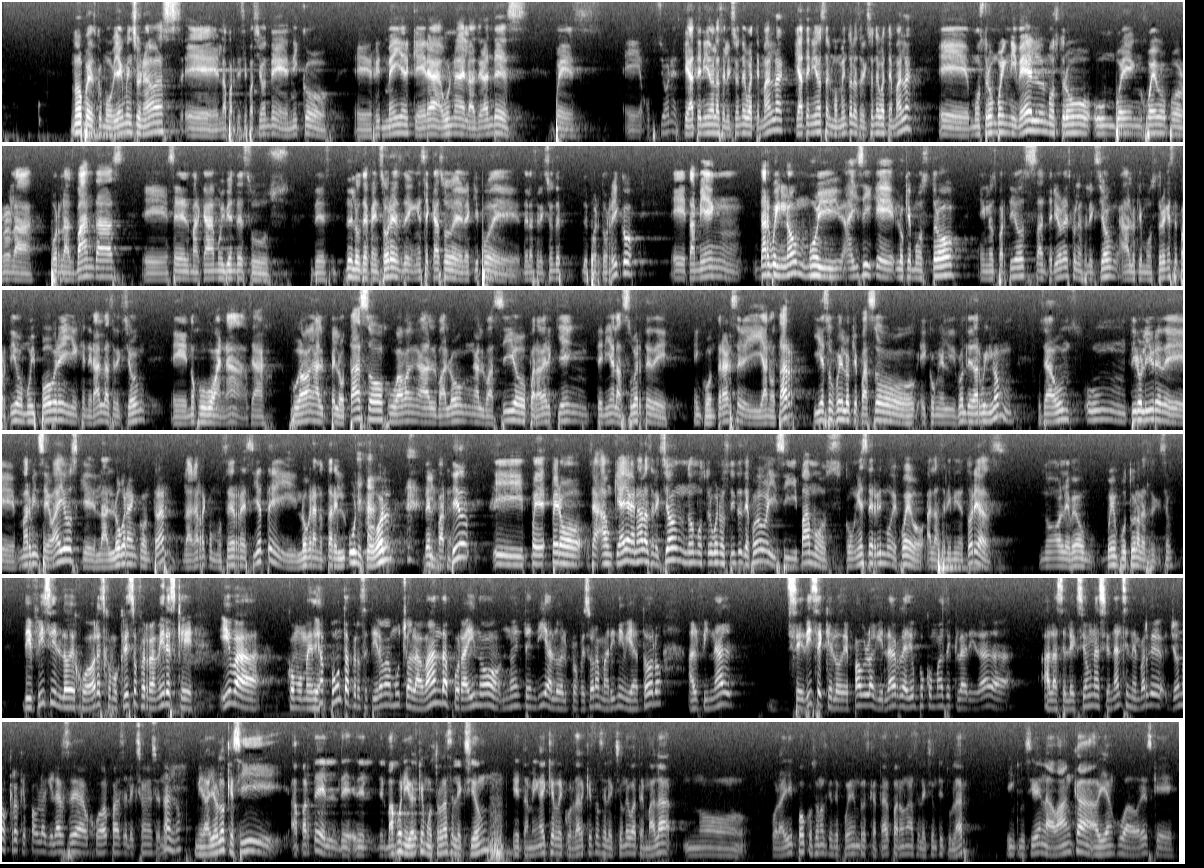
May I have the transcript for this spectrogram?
No, pues como bien mencionabas, eh, la participación de Nico eh, Rittmeyer, que era una de las grandes pues eh, opciones que ha tenido la selección de Guatemala, que ha tenido hasta el momento la selección de Guatemala, eh, mostró un buen nivel, mostró un buen juego por la por las bandas, eh, se desmarcaba muy bien de sus de, los defensores, de- en este caso del equipo de, de la selección de, de Puerto Rico. Eh, también Darwin Long, muy, ahí sí que lo que mostró en los partidos anteriores con la selección, a lo que mostró en este partido, muy pobre y en general la selección eh, no jugó a nada. O sea, jugaban al pelotazo, jugaban al balón, al vacío, para ver quién tenía la suerte de encontrarse y anotar. Y eso fue lo que pasó eh, con el gol de Darwin Long. O sea, un, un tiro libre de Marvin Ceballos que la logra encontrar, la agarra como CR7 y logra anotar el único gol del partido. Y pues, pero, o sea, aunque haya ganado la selección, no mostró buenos tintes de juego. Y si vamos con este ritmo de juego a las eliminatorias, no le veo un buen futuro a la selección. Difícil lo de jugadores como Christopher Ramírez, que iba como media punta, pero se tiraba mucho a la banda. Por ahí no, no entendía lo del profesor Amarini Villatoro. Al final se dice que lo de Pablo Aguilar le dio un poco más de claridad a, a la selección nacional. Sin embargo, yo no creo que Pablo Aguilar sea jugador para la selección nacional, ¿no? Mira, yo lo que sí, aparte del, de- del- del bajo nivel que mostró la selección, eh, también hay que recordar que esta selección de Guatemala, no, por ahí pocos son los que se pueden rescatar para una selección titular. Inclusive en la banca habían jugadores que,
